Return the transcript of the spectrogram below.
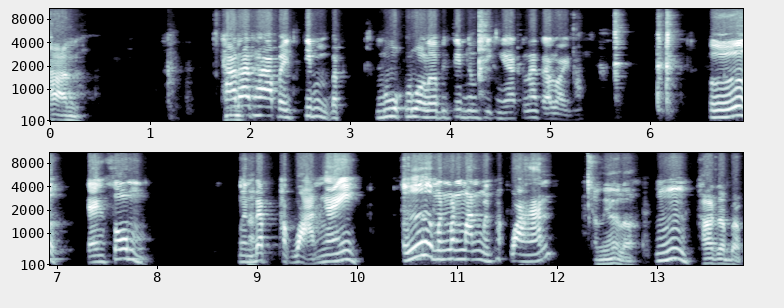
ทานถ้าถ้าถ้าไปจิ้มแบบลวกลวกแล้วไปจิ้มน้ำพริกเงี้ยก็น่าจะอร่อยเนาะ เออ แกงส้ม เหมือนแบบผักหวานไง เออ มันมันมันเหมือนผักหวาน อันเนี้ยเหรอ อืมถ้าจะแบบ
